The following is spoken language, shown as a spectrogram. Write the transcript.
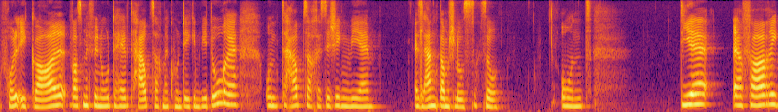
voll egal, was man für Noten hat. Hauptsache, man kommt irgendwie durch und Hauptsache, es ist irgendwie, es langt am Schluss. So. Und die Erfahrung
